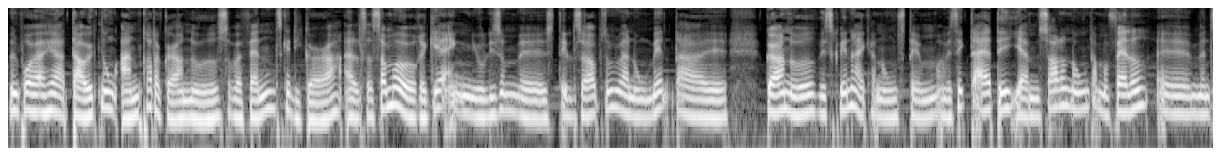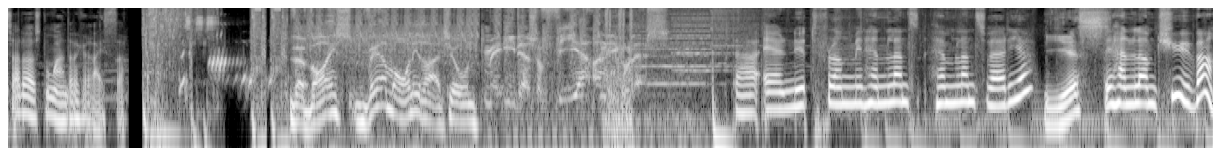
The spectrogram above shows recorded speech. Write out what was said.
Men prøv at høre her, der er jo ikke nogen andre, der gør noget, så hvad fanden skal de gøre? Altså, så må jo regeringen jo ligesom øh, stille sig op, så må der være nogle mænd, der øh, gør noget, hvis kvinder ikke har nogen stemme. Og hvis ikke der er det, jamen så er der nogen, der må falde, øh, men så er der også nogle andre, der kan rejse sig. The Voice hver morgen i radioen med Ida Sofia og Nikolas. Der er nyt fra mit hemland, hemland Sverige. Yes. Det handler om tyver,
